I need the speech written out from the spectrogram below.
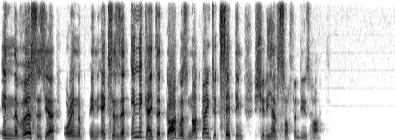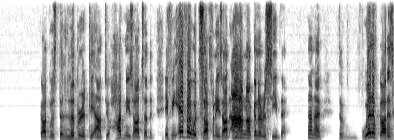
in the verses here or in, the, in Exodus that indicates that God was not going to accept him should he have softened his heart. God was deliberately out to harden his heart so that if he ever would soften his heart, ah, I'm not going to receive that. No, no. The word of God is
